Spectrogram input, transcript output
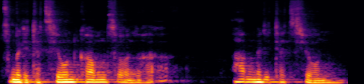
zur Meditation kommen, zu unserer Abendmeditation.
